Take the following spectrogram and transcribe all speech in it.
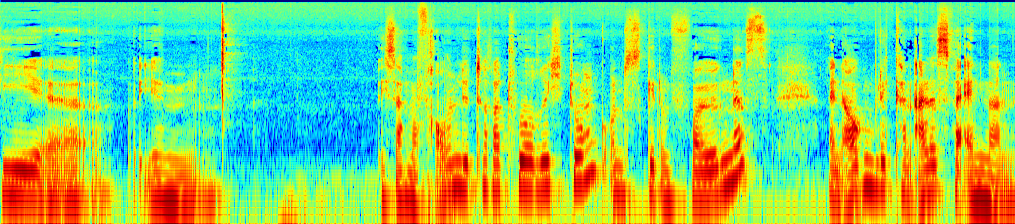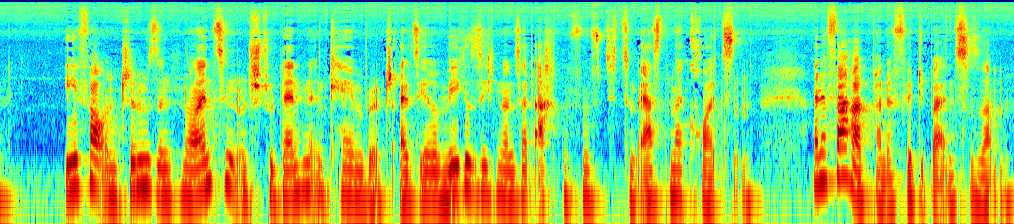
die, äh, ich sag mal, Frauenliteraturrichtung und es geht um Folgendes. Ein Augenblick kann alles verändern. Eva und Jim sind 19 und Studenten in Cambridge, als ihre Wege sich 1958 zum ersten Mal kreuzen. Eine Fahrradpanne führt die beiden zusammen.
